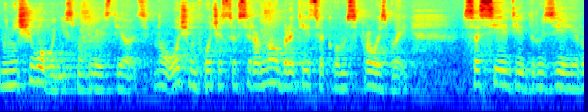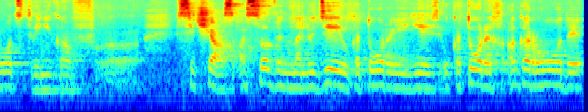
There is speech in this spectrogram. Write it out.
Мы ничего бы не смогли сделать. Но очень хочется все равно обратиться к вам с просьбой соседей, друзей, родственников, э, сейчас, особенно людей, у, которых есть, у которых огороды,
